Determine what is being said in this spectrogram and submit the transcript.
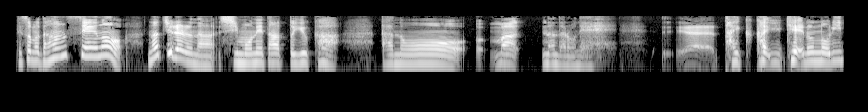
で、その男性のナチュラルな下ネタというか、あのー、まあ、なんだろうね。体育会系のノリっ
